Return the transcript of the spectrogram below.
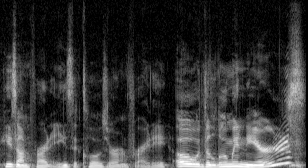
he's on Friday. He's a closer on Friday. Oh, the Lumineers.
